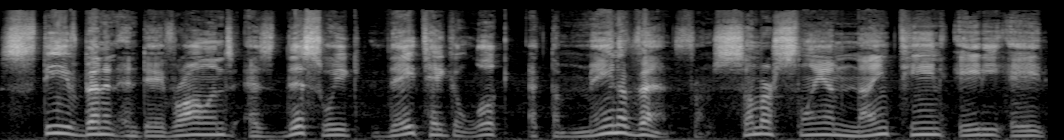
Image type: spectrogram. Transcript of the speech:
Steve Bennett and Dave Rollins. As this week they take a look at the main event from SummerSlam 1988,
